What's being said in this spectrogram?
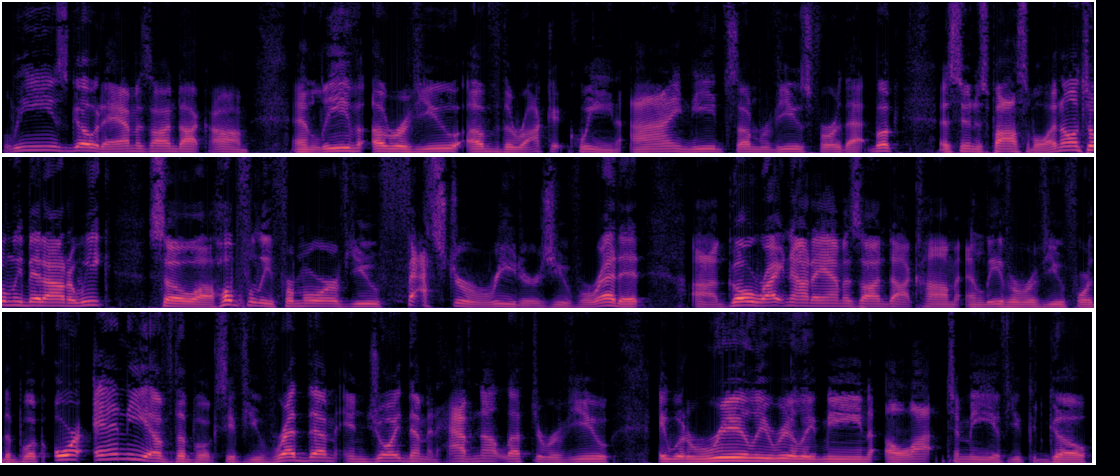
please go to Amazon.com and leave a review of The Rocket Queen. I need some reviews for that book as soon as possible. I know it's only been out a week, so uh, hopefully, for more of you faster readers, you've read it. Uh, go right now to Amazon.com and leave a review for the book or any of the books. If you've read them, enjoyed them, and have not left a review, it would really, really mean a lot to me if you could go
